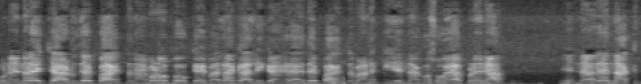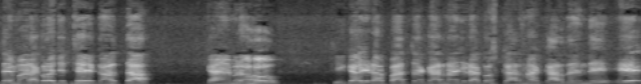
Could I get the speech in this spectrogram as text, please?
ਹੁਣ ਇਹਨਾਂ ਦੇ ਝਾੜੂ ਦੇ ਭਗਤ ਨਾ ਬਣੋ, ਫੋਕੇ ਪਹਿਲਾਂ ਕਾਲੀ ਕਾਂਗਰਸ ਦੇ ਭਗਤ ਬਣ ਕੀ ਇੰਨਾ ਕੁਛ ਹੋਇਆ ਆਪਣੇ ਨਾਲ। ਇਹਨਾਂ ਦੇ ਨੱਕ ਤੇ ਮਾਰਾ ਕਰੋ, ਜਿੱਥੇ ਗਲਤ ਆ, ਕਾਇਮ ਰਹੋ। ਠੀਕ ਆ, ਜਿਹੜਾ ਪਾਚਾ ਕਰਨਾ, ਜਿਹੜਾ ਕੁਛ ਕਰਨਾ, ਕਰ ਦਿੰਦੇ। ਇਹ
